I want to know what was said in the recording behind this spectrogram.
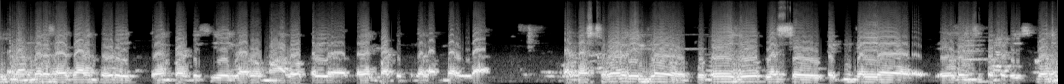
వాళ్ళందరి సహకారంతో క్రైమ్ పార్టీ సిఐ గారు మా లోకల్ క్రైమ్ పార్టీ పిల్లలందరూ కూడా కష్టపడి దీంట్లో ఫుటేజ్ ప్లస్ టెక్నికల్ ఎవిడెన్స్ కొంత తీసుకొని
